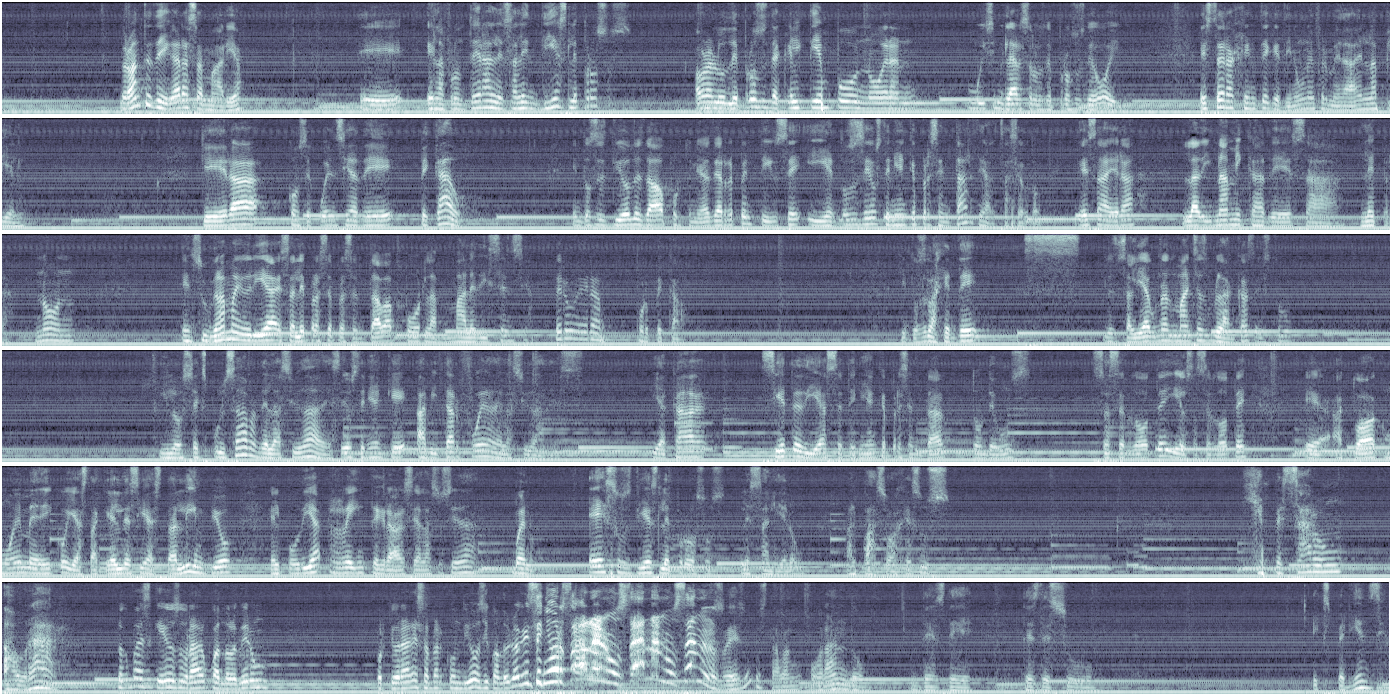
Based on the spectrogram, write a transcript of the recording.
Pero antes de llegar a Samaria, eh, en la frontera le salen 10 leprosos. Ahora, los leprosos de aquel tiempo no eran muy similares a los leprosos de hoy. Esta era gente que tenía una enfermedad en la piel que era consecuencia de pecado. Entonces Dios les daba oportunidad de arrepentirse y entonces ellos tenían que presentarse al sacerdote. Esa era la dinámica de esa lepra. No, en su gran mayoría esa lepra se presentaba por la maledicencia, pero era por pecado. Y entonces la gente les salía unas manchas blancas, esto, y los expulsaban de las ciudades. Ellos tenían que habitar fuera de las ciudades. Y acá siete días se tenían que presentar donde un sacerdote y el sacerdote eh, actuaba como de médico y hasta que él decía está limpio, él podía reintegrarse a la sociedad. Bueno, esos diez leprosos le salieron al paso a Jesús. Y empezaron a orar. Lo que pasa es que ellos oraron cuando lo vieron, porque orar es hablar con Dios. Y cuando lo vieron, Señor, sánanos, sánanos, sánanos. Eso estaban orando desde, desde su experiencia.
